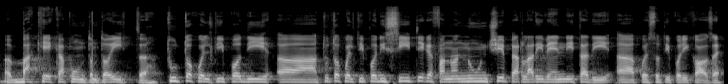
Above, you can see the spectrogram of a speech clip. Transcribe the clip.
bacheca.it, tutto quel, tipo di, uh, tutto quel tipo di siti che fanno annunci per la rivendita di uh, questo tipo di cose.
